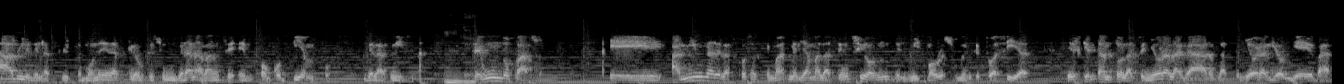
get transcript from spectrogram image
hable de las criptomonedas, creo que es un gran avance en poco tiempo de las mismas. Segundo paso, eh, a mí una de las cosas que más me llama la atención, del mismo resumen que tú hacías, es que tanto la señora Lagarde, la señora Georgieva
